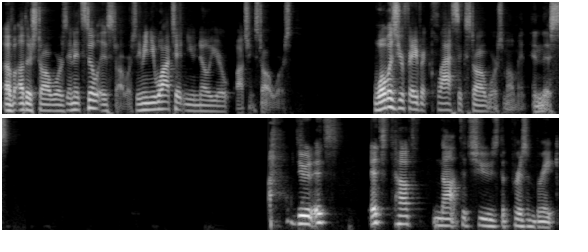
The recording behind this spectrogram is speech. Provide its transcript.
of other Star Wars and it still is Star Wars. I mean, you watch it and you know you're watching Star Wars. What was your favorite classic Star Wars moment in this? dude it's it's tough not to choose the prison break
